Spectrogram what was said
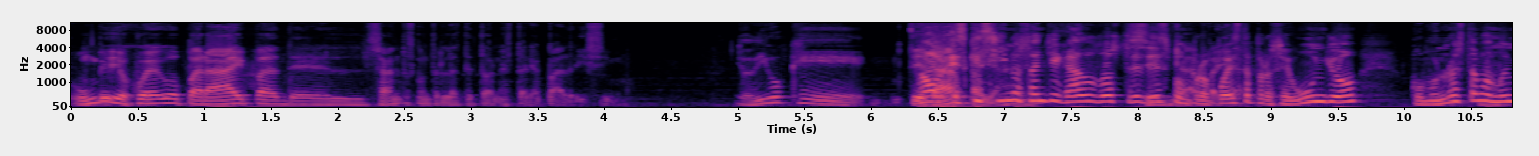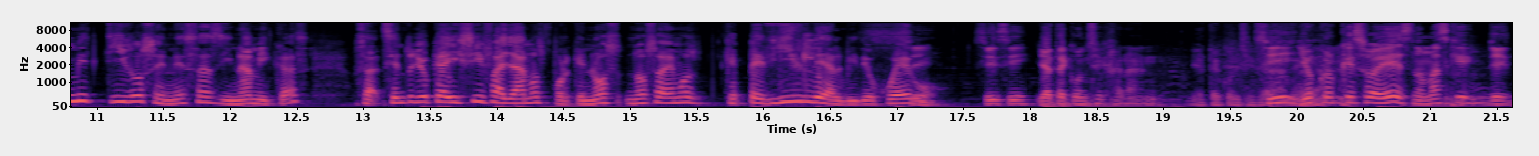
un videojuego para iPad del Santos contra la Tetona estaría padrísimo. Yo digo que... Te no, es que sí allá. nos han llegado dos, tres Sí, veces con propuesta, pero según yo, como no estamos muy metidos en esas dinámicas, o sea, siento yo que ahí sí fallamos porque no, no sabemos qué pedirle al videojuego. Sí, sí. Ya te aconsejarán, ya te aconsejarán. Sí, yo creo que eso es, nomás que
